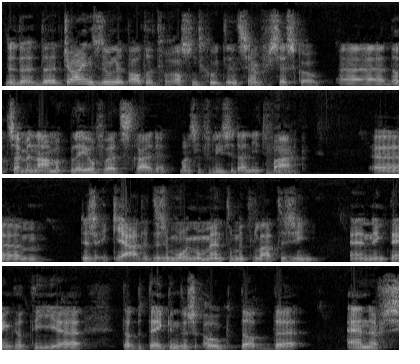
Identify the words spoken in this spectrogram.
De, de, de Giants doen het altijd verrassend goed in San Francisco. Uh, dat zijn met name playoff wedstrijden, maar ze verliezen daar niet mm. vaak. Um, dus ik, ja, dit is een mooi moment om het te laten zien. En ik denk dat die, uh, dat betekent dus ook dat de NFC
